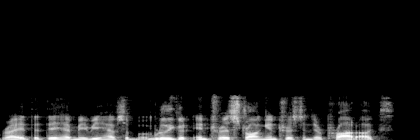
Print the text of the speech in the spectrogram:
right? That they have maybe have some really good interest, strong interest in their products.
